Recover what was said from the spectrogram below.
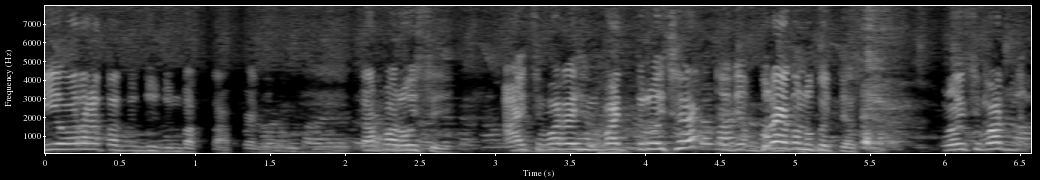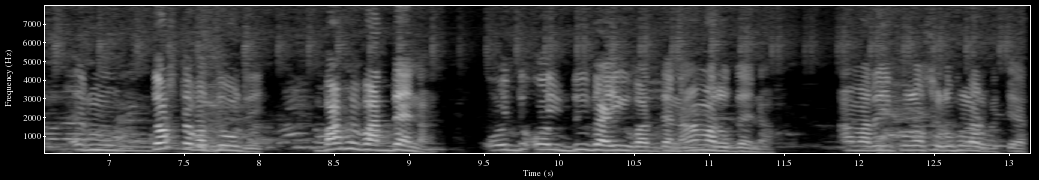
বিয়ে ওর হাতাতে দুজন বাচ্চা তারপর হয়েছে আইসে পরে এখন বাড়িতে রয়েছে, এই যে ঘুরাই কোনো করতে আছে রয়েছে বার দশটা বাদ দৌড়ে বাপে বাদ দেয় না। ওই ওই দুই ভাই বাদ দেয় না, আমারও দেয় না। আমার এই পোলা ছোট পোলার ভিতরে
